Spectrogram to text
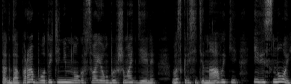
Тогда поработайте немного в своем бывшем отделе, воскресите навыки и весной,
